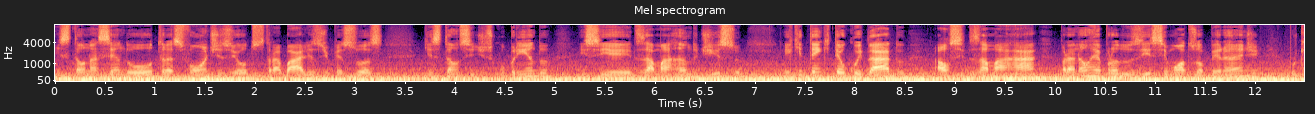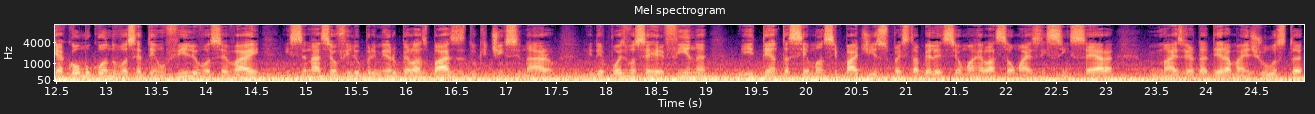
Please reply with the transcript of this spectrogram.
Estão nascendo outras fontes e outros trabalhos de pessoas que estão se descobrindo e se desamarrando disso e que tem que ter o cuidado ao se desamarrar para não reproduzir esse modus operandi, porque é como quando você tem um filho, você vai ensinar seu filho primeiro pelas bases do que te ensinaram e depois você refina e tenta se emancipar disso para estabelecer uma relação mais sincera, mais verdadeira, mais justa,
